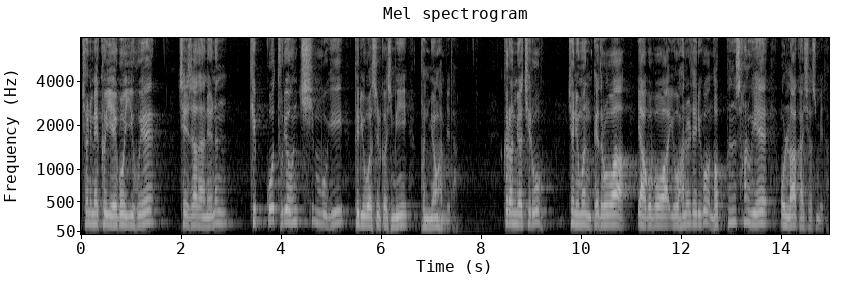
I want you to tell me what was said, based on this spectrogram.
주님의 그 예고 이후에 제자단에는 깊고 두려운 침묵이 드리웠을 것임이 분명합니다. 그런 며칠 후 주님은 베드로와 야고보와 요한을 데리고 높은 산 위에 올라가셨습니다.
